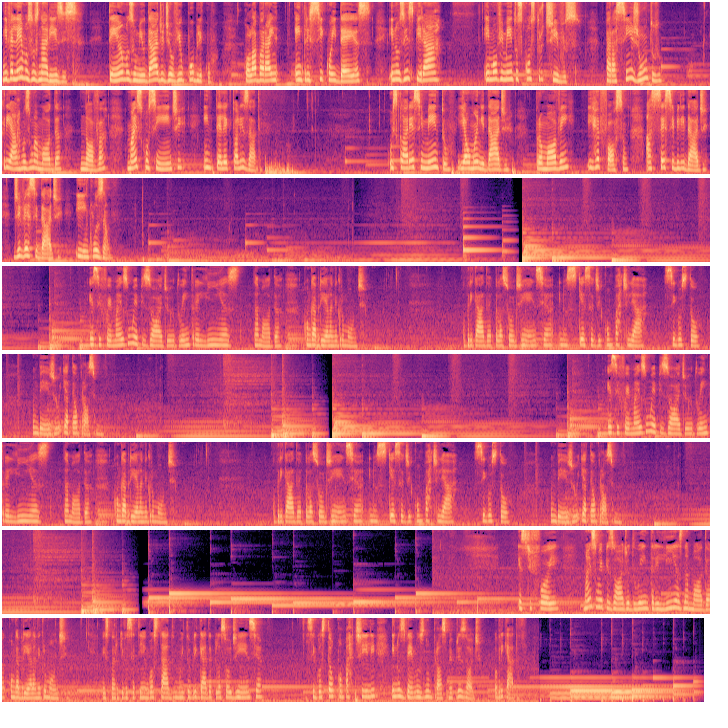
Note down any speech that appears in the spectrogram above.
Nivelemos os narizes, tenhamos humildade de ouvir o público, colaborar entre si com ideias e nos inspirar em movimentos construtivos, para assim juntos criarmos uma moda nova, mais consciente e intelectualizada. O esclarecimento e a humanidade promovem e reforçam acessibilidade, diversidade e inclusão. Esse foi mais um episódio do Entre Linhas da Moda com Gabriela Negromonte. Obrigada pela sua audiência e não se esqueça de compartilhar se gostou. Um beijo e até o próximo. Esse foi mais um episódio do Entre Linhas da Moda com Gabriela Negromonte. Obrigada pela sua audiência e não se esqueça de compartilhar se gostou. Um beijo e até o próximo. Este foi mais um episódio do Entre Linhas na Moda com Gabriela Negromonte. Eu espero que você tenha gostado. Muito obrigada pela sua audiência. Se gostou, compartilhe e nos vemos no próximo episódio. Obrigada.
